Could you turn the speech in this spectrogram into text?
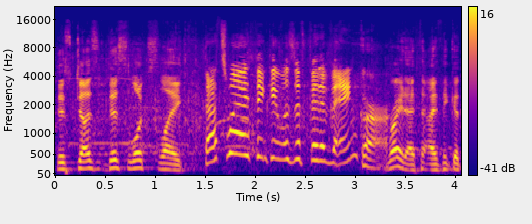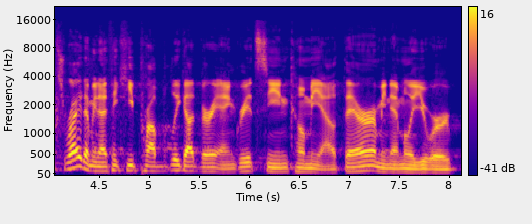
this does this looks like That's why I think it was a fit of anger. right. I, th- I think it's right. I mean, I think he probably got very angry at seeing Comey out there. I mean, Emily, you were.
